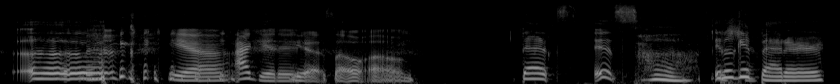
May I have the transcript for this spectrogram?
uh yeah, I get it. yeah. So um that's it's it'll It's get better.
